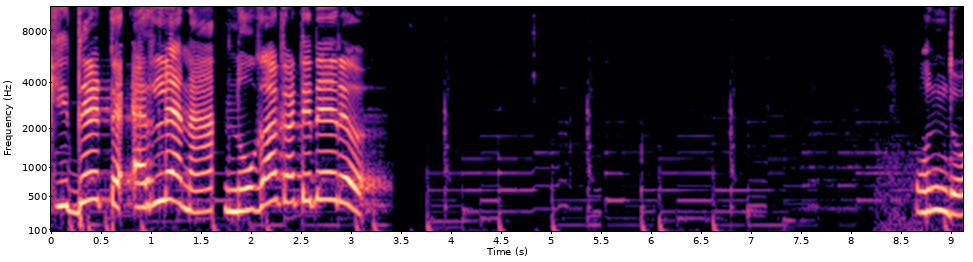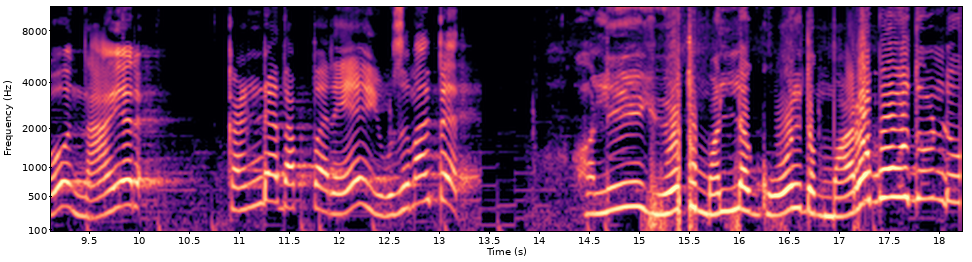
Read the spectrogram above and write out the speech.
ಕಿದೇಟ್ ಎರ್ಲೆನ ನುಗ ಕಟ್ಟಿದೇರು. ಒಂದು ನಾಯರ್ ಕಂಡ ದಪ್ಪರೆ ಯೂಸ್ ಮಲ್ಪೇರ್ ಅಲೇ ಏತು ಮಲ್ಲ ಗೋಳಿದ ಮರ ಬೋದುಂಡು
